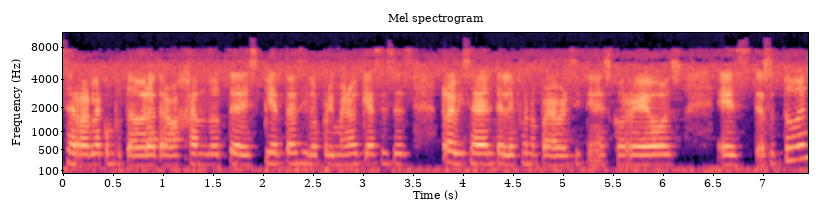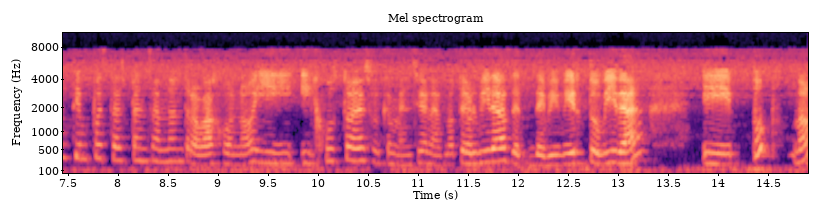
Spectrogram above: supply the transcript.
cerrar la computadora trabajando, te despiertas y lo primero que haces es revisar el teléfono para ver si tienes correos, este, o sea, todo el tiempo estás pensando en trabajo, ¿no? Y, y justo eso que mencionas, ¿no? Te olvidas de, de vivir tu vida y ¡pup! ¿no?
